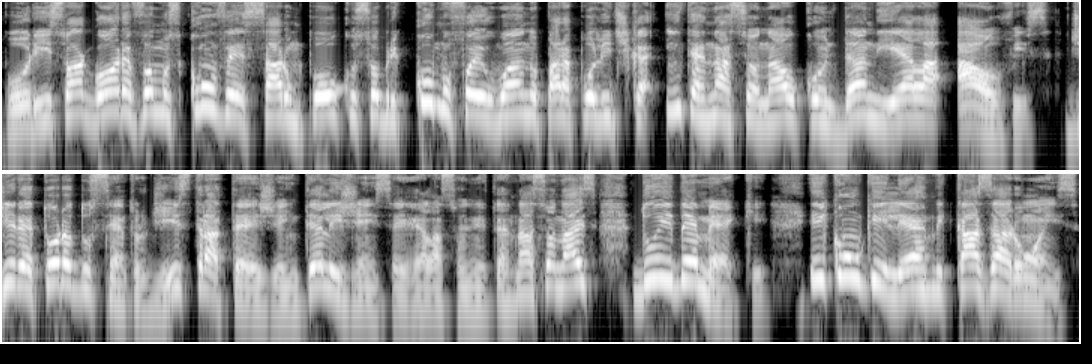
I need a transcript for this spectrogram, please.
Por isso, agora vamos conversar um pouco sobre como foi o ano para a política internacional com Daniela Alves, diretora do Centro de Estratégia, Inteligência e Relações Internacionais do IBMEC, e com Guilherme Casarões,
